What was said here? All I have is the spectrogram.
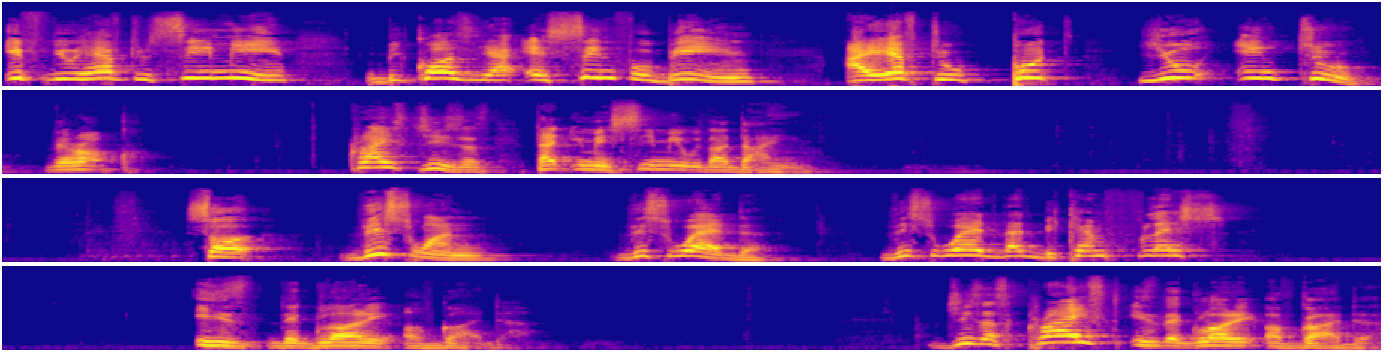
if you have to see me because you are a sinful being, I have to put you into the rock. Christ Jesus, that you may see me without dying. So, this one, this word, this word that became flesh is the glory of God. Jesus Christ is the glory of God.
